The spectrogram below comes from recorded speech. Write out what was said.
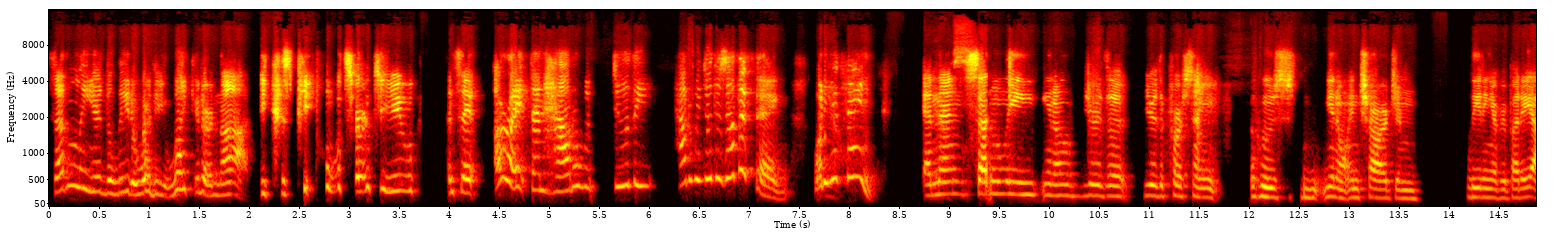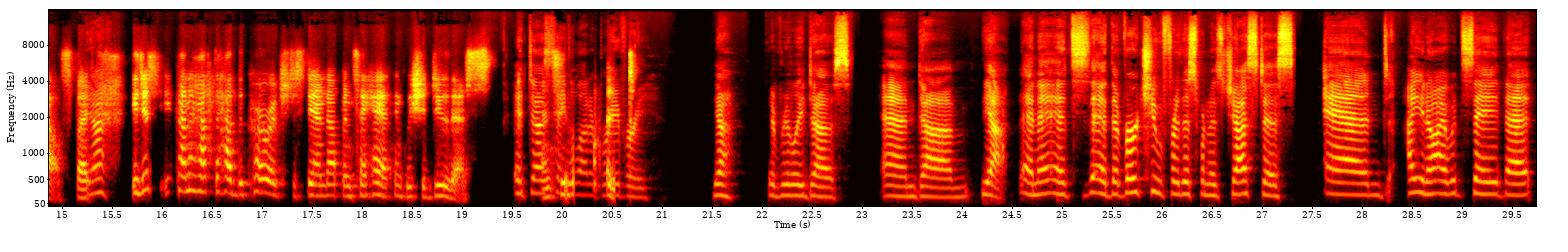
suddenly you're the leader, whether you like it or not, because people will turn to you and say, all right, then how do we do the how do we do this other thing? What do you think? And then suddenly, you know, you're the you're the person who's you know in charge and leading everybody else. But yeah. you just you kind of have to have the courage to stand up and say, hey, I think we should do this. It does take a lot of bravery. Yeah, it really does. And um, yeah, and it's uh, the virtue for this one is justice. And I, you know, I would say that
